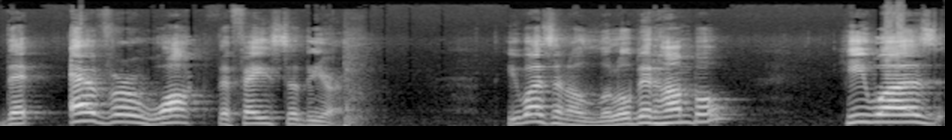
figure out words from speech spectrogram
that ever walked the face of the earth. He wasn't a little bit humble. He was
